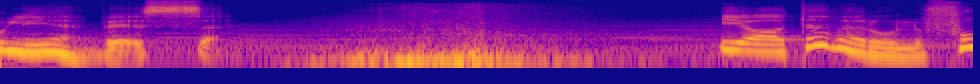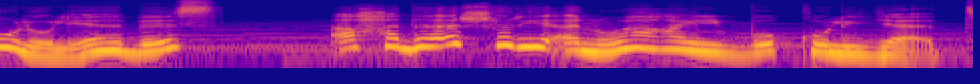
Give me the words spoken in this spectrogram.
اليابس. يعتبر الفول اليابس أحد أشهر أنواع البقوليات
